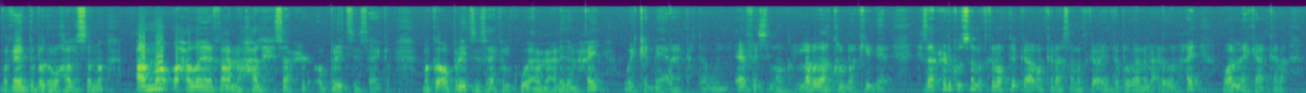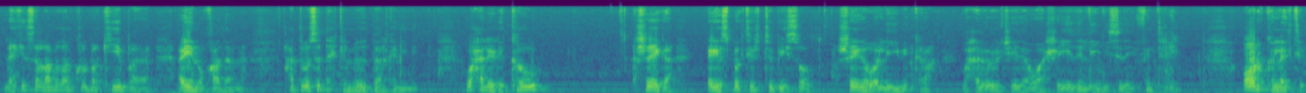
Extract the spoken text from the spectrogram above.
marka inta badan waa hal sano ama waxaa loo yaqaano hal xisaab xidh operating cycle. Marka operating cycleku waa macnaheedu maxay? Way ka dheeraan kartaa win fs longer. Labadaa kolba kii dheer. Xisaab xidhku sanadkan waa ka gaaban karaa sanadka inta badan macnaheedu maxay? Waa leekaan karaa. Laakiinse labadaa kolba kii badan ayaynu qaadanana haddaba saddex kelmadood baa halkan yimid. Waxaa la yidhi kow shayga expected to be sold. Shayga waa la iibin karaa. Waxaa loola jeedaa waa shayada la iibi sida infantry or collected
